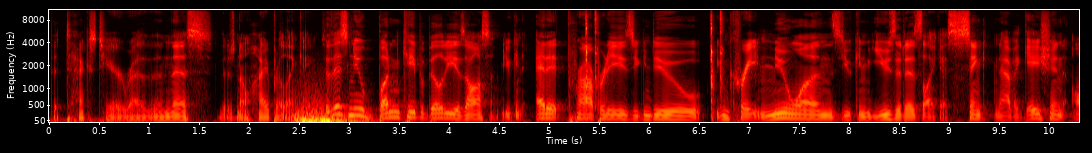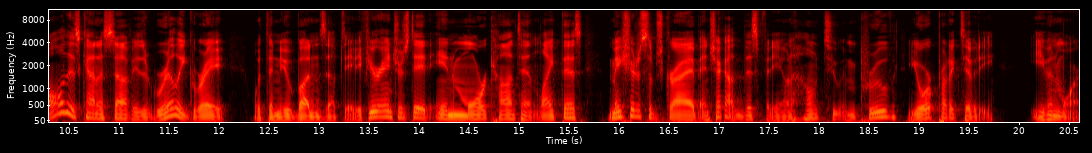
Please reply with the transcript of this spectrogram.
the text here rather than this. There's no hyperlinking. So this new button capability is awesome. You can edit properties, you can do, you can create new ones, you can use it as like a sync navigation. All of this kind of stuff is really great with the new buttons update. If you're interested in more content like this, make sure to subscribe and check out this video on how to improve your productivity even more.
